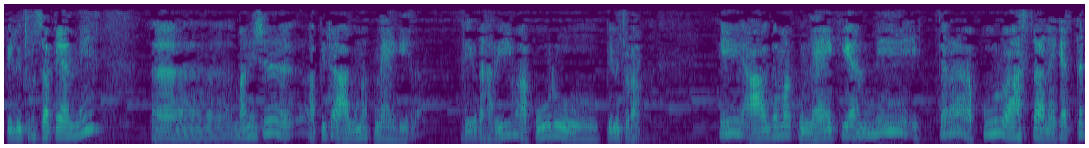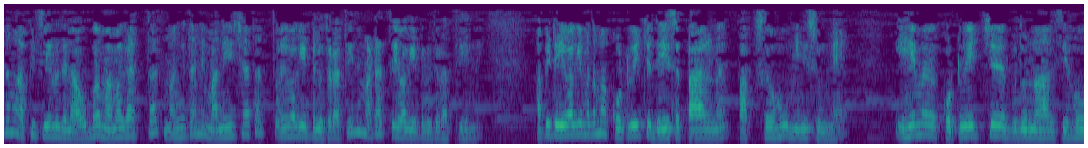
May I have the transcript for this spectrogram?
පිළිතුරු සපයන්නේ මනුෂ්‍ය අපිට ආගමක් නැහැ කියලා. ඒකට හරීම අපූර්ව පිළිතුරක්. ඒ ආගමක් නැහැ කියන්නේ එක්තරා අපූර්ව ආස්ථානයක්. ඇත්තටම අපි සියලු දෙනා ඔබ මම ගත්තත් මම හිතන්නේ මනීෂටත් ওই වගේ පිළිතුරක් තියෙන්නේ මටත් ඒ වගේ පිළිතුරක් තියෙන්නේ. අපිට ඒ වගේම තමයි කොටු වෙච්ච දේශපාලන පක්ෂ හෝ මිනිසුන් නැහැ. එහෙම කොටු වෙච්ච බුදුන් වහන්සේ හෝ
